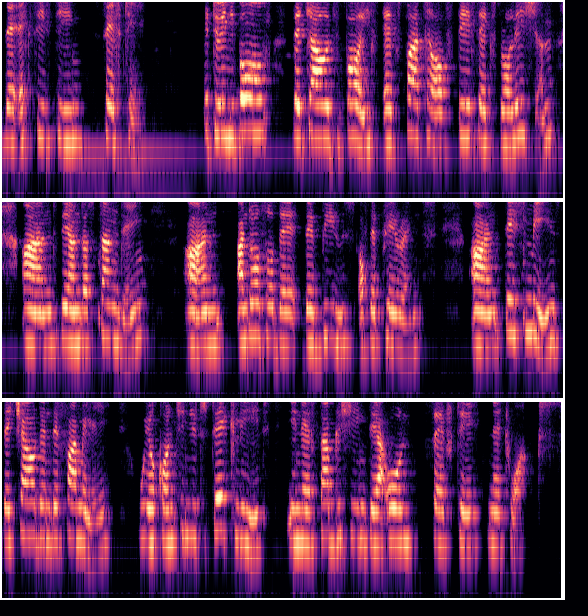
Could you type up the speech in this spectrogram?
the existing safety. It will involve the child's voice as part of this exploration and the understanding and, and also the, the views of the parents. And this means the child and the family will continue to take lead in establishing their own safety networks.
